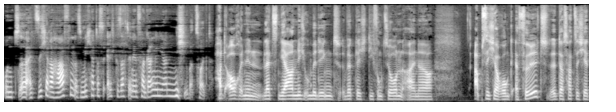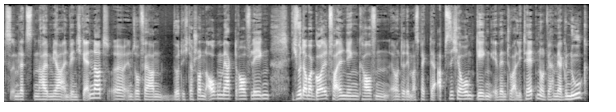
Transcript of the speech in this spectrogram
Und äh, als sicherer Hafen, also mich hat das ehrlich gesagt in den vergangenen Jahren nicht überzeugt. Hat auch in den letzten Jahren nicht unbedingt wirklich die Funktion einer Absicherung erfüllt. Das hat sich jetzt im letzten halben Jahr ein wenig geändert. Äh, insofern würde ich da schon ein Augenmerk drauf legen. Ich würde aber Gold vor allen Dingen kaufen unter dem Aspekt der Absicherung gegen Eventualitäten. Und wir haben ja genug,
